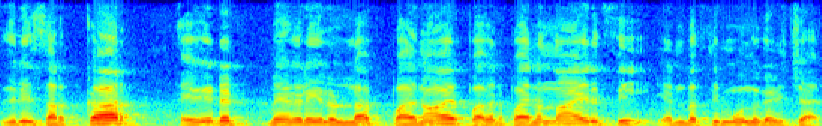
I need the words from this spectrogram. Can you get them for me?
ഇതിൽ സർക്കാർ എയ്ഡഡ് മേഖലയിലുള്ള പതിനായി പതി- പതിനൊന്നായിരത്തി എൺപത്തി മൂന്ന് കഴിച്ചാൽ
